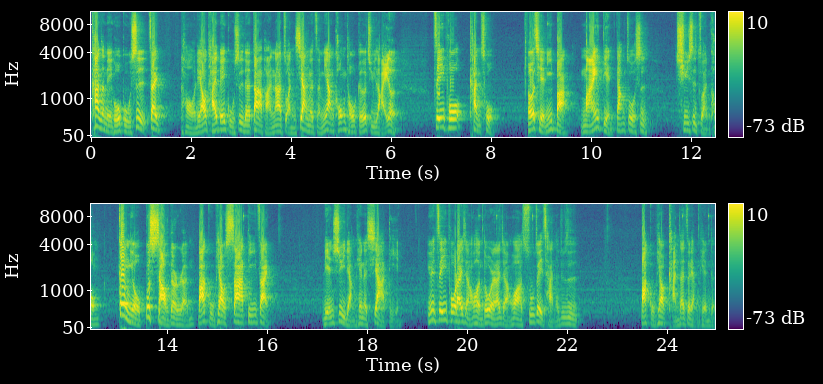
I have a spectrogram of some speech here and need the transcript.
看着美国股市，在好聊台北股市的大盘啊，转向了怎么样？空头格局来了，这一波看错，而且你把买点当做是趋势转空，更有不少的人把股票杀低在连续两天的下跌。因为这一波来讲的话，很多人来讲的话，输最惨的就是把股票砍在这两天的，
